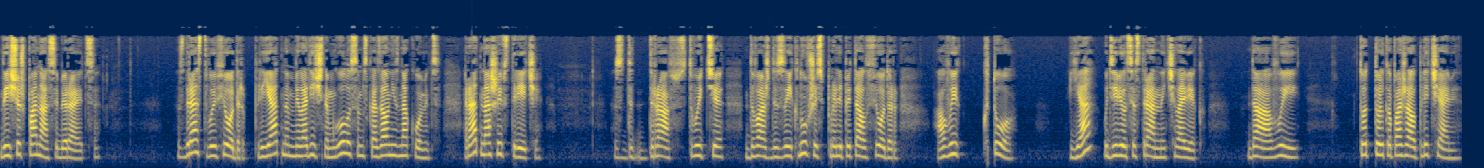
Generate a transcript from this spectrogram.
да еще шпана собирается. «Здравствуй, Федор!» — приятным мелодичным голосом сказал незнакомец. «Рад нашей встрече!» «Здравствуйте!» — дважды заикнувшись, пролепетал Федор. «А вы кто?» «Я?» — удивился странный человек. «Да, вы». Тот только пожал плечами.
